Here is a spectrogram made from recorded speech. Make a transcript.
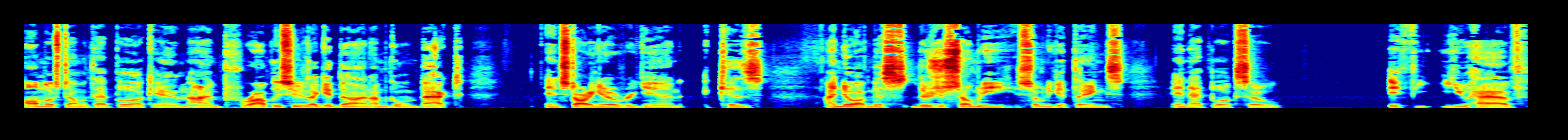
almost done with that book, and I'm probably as soon as I get done, I'm going back and starting it over again because I know I've missed. There's just so many, so many good things in that book. So if you have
